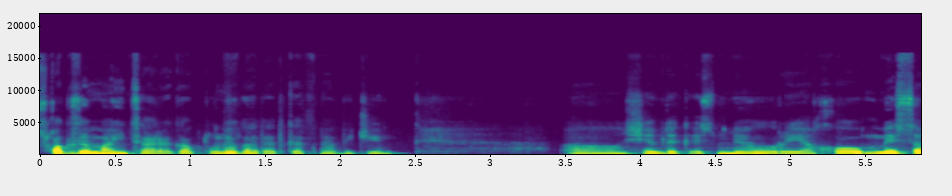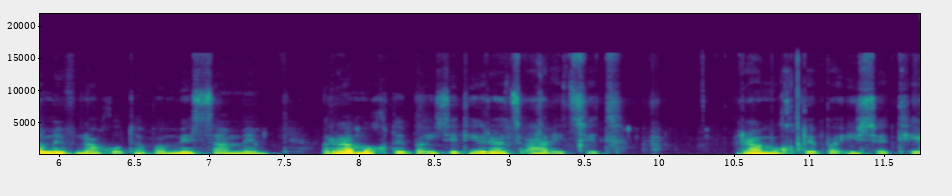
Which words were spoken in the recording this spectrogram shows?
სხვა გზა მაინც არა გაქვთ, უნდა გადადგათ ნაბიჯი. აა შემდეგ ეს მეორეა, ხო? მესამე ვნახოთ, აბა მესამე. რა მოხდება ისეთი, რაც არიცით? რა მოხდება ისეთი?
